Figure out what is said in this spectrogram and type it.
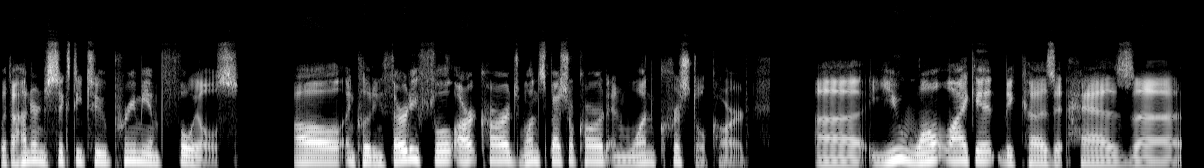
with 162 premium foils, all including 30 full art cards, one special card, and one crystal card. Uh, you won't like it because it has uh,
